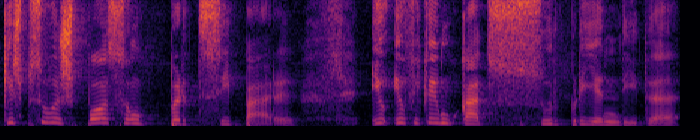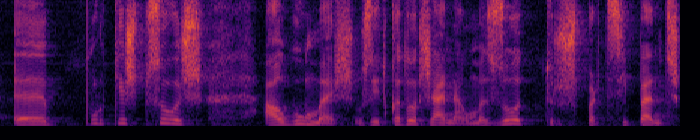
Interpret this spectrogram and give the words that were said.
que as pessoas possam participar. Eu, eu fiquei um bocado surpreendida, uh, porque as pessoas algumas, os educadores já não, mas outros participantes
